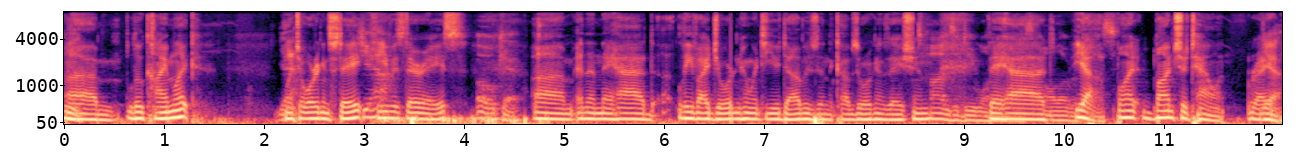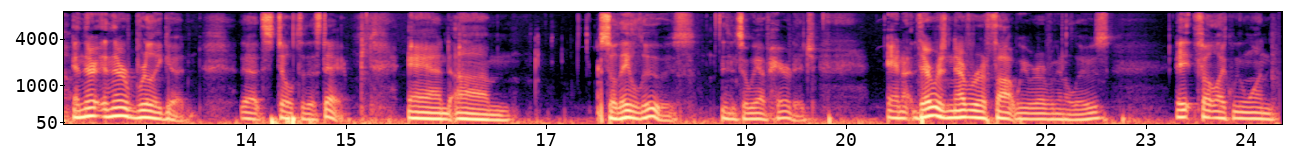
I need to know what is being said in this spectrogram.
Hmm. Um, Luke Heimlich Yeah. went to Oregon State. Yeah. He was their ace. Oh, okay. Um, and then they had Levi Jordan, who went to UW, who's in the Cubs organization. Tons of D1 They had all over the yeah, bu- bunch of talent, right? Yeah. and they're and they're really good, uh, still to this day. And um, so they lose, and so we have Heritage, and there was never a thought we were ever going to lose. It felt like we won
